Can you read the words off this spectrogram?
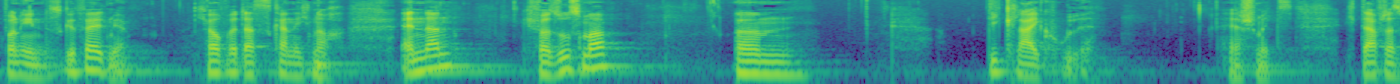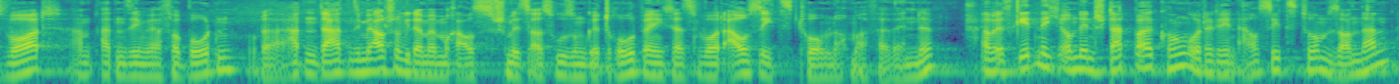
von Ihnen, das gefällt mir. Ich hoffe, das kann ich noch ändern. Ich versuch's mal. Ähm, die Kleikuhle. Herr Schmitz. Ich darf das Wort, hatten Sie mir verboten, oder hatten, da hatten Sie mir auch schon wieder mit dem Rausschmiss aus Husum gedroht, wenn ich das Wort Aussichtsturm nochmal verwende. Aber es geht nicht um den Stadtbalkon oder den Aussichtsturm, sondern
